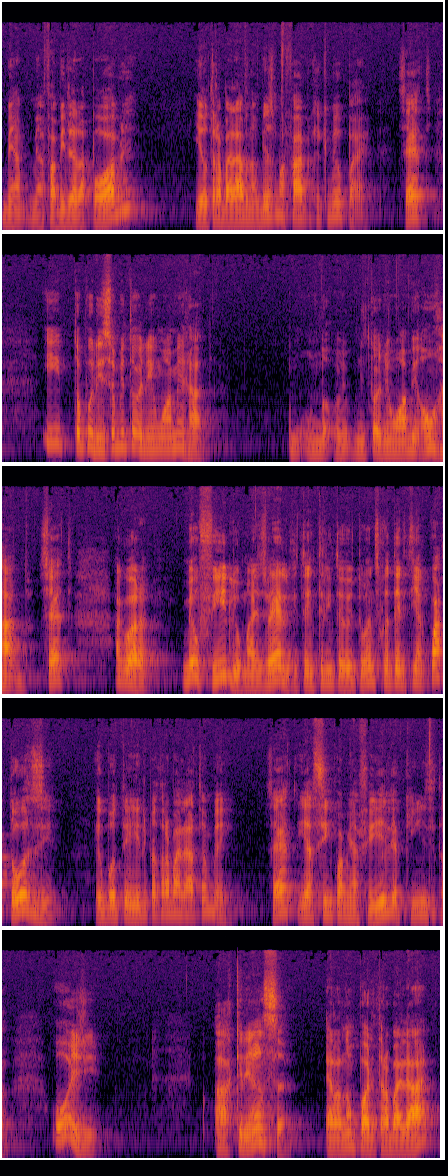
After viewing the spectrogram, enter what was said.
Minha, minha família era pobre e eu trabalhava na mesma fábrica que meu pai, certo? E então, por isso eu me tornei um homem errado. Um, me tornei um homem honrado, certo? Agora, meu filho mais velho, que tem 38 anos, quando ele tinha 14, eu botei ele para trabalhar também, certo? E assim com a minha filha, 15 e tal. Hoje, a criança, ela não pode trabalhar,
